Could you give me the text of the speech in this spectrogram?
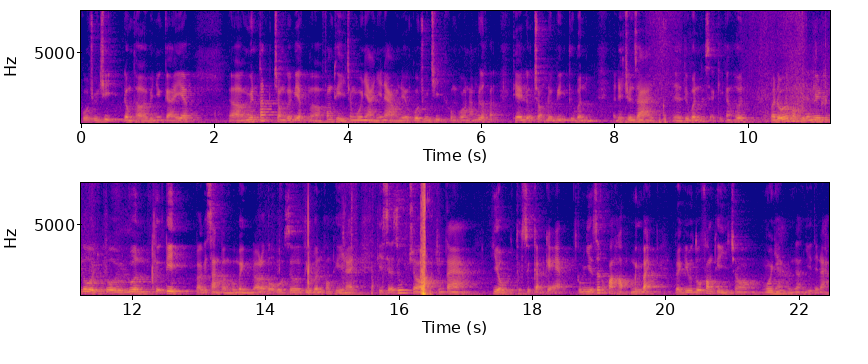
của chú chị đồng thời với những cái uh, nguyên tắc trong cái việc uh, phong thủy trong ngôi nhà như nào nếu cô chú chị không có nắm được thì hãy lựa chọn đơn vị tư vấn. Để chuyên gia để tư vấn sẽ kỹ càng hơn. Và đối với phong thủy tài nguyên chúng tôi chúng tôi luôn tự tin vào cái sản phẩm của mình đó là bộ hồ sơ tư vấn phong thủy này thì sẽ giúp cho chúng ta hiểu thực sự cặn kẽ cũng như rất khoa học minh bạch về cái yếu tố phong thủy cho ngôi nhà của chúng ta như thế nào.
